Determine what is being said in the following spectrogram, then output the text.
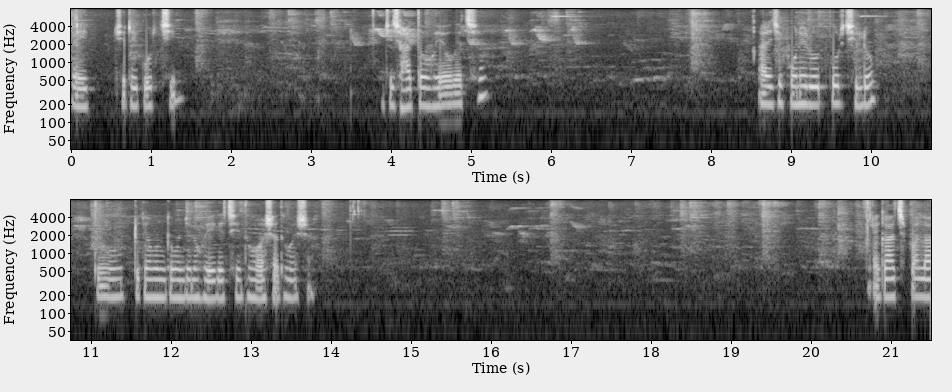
তাই সেটাই করছি। যে ঝাড় দেওয়া হয়েও গেছে। আর এই যে ফোনে রোদ পড়ছিল, তো একটু কেমন কেমন যেন হয়ে গেছে, ধোয়াশা ধোয়াশা। গাছপালা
